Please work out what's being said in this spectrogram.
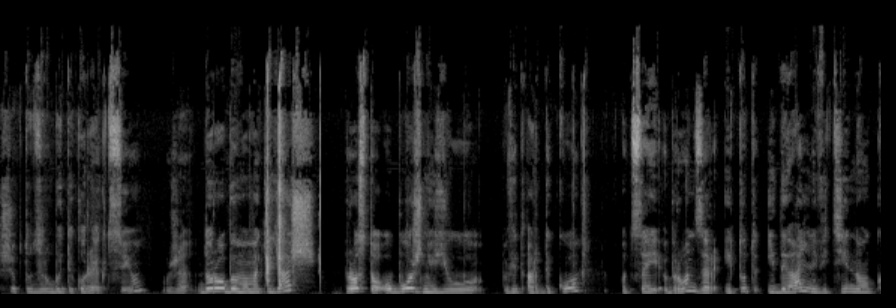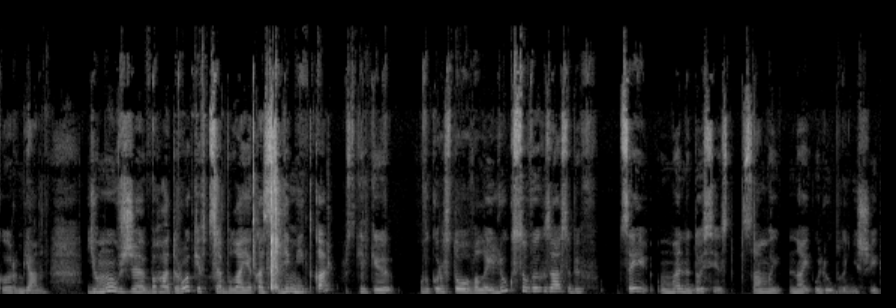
Щоб тут зробити корекцію. Вже доробимо макіяж. Просто обожнюю від Deco оцей бронзер, і тут ідеальний відтінок рум'ян. Йому вже багато років це була якась лімітка, оскільки використовувала і люксових засобів. Цей у мене досі самий найулюбленіший.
